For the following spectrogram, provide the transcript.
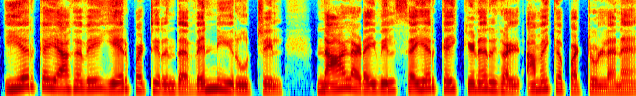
இயற்கையாகவே ஏற்பட்டிருந்த வெந்நீரூற்றில் நாளடைவில் செயற்கை கிணறுகள் அமைக்கப்பட்டுள்ளன.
